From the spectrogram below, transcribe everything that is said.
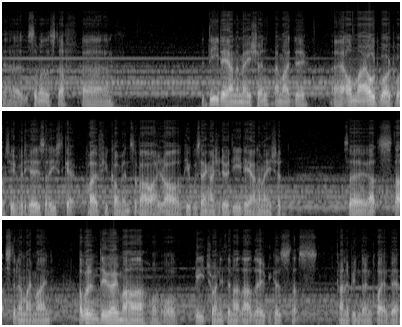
uh, some other stuff um, the D-Day animation I might do. Uh, on my old World War II videos I used to get quite a few comments about oh, people saying I should do a D-Day animation. So that's that's still in my mind. I wouldn't do Omaha or, or Beach or anything like that though because that's kind of been done quite a bit.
